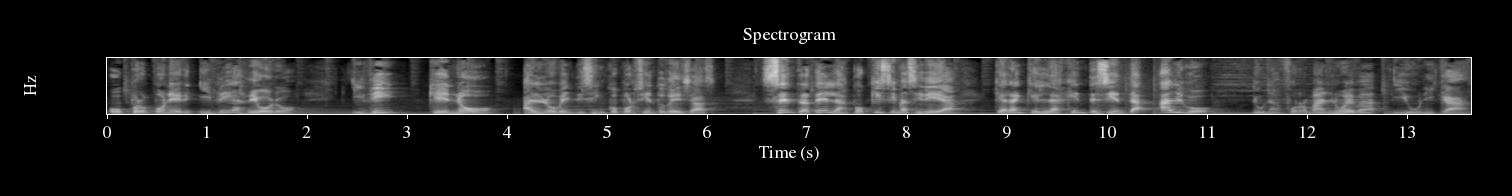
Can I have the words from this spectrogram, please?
o proponer ideas de oro y di que no al 95% de ellas. Céntrate en las poquísimas ideas que harán que la gente sienta algo de una forma nueva y única.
